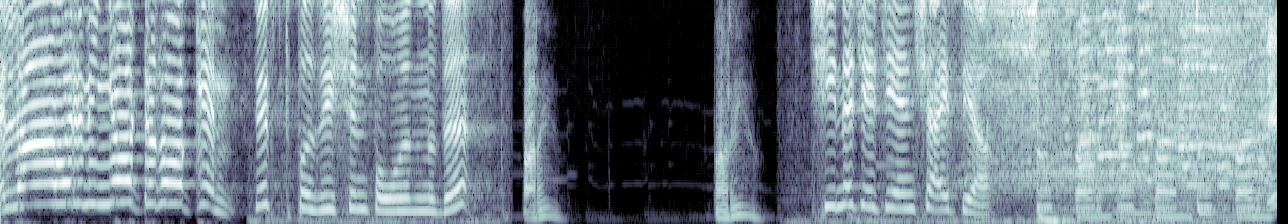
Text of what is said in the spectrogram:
എല്ലാവരും ഇങ്ങോട്ട് നോക്കിൻ. ഫിഫ്ത് പൊസിഷൻ പോകുന്നത് പറയൂ. പറയൂ. ഷീന ചേച്ചി ഞാൻ ശൈത്യ. ഏ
